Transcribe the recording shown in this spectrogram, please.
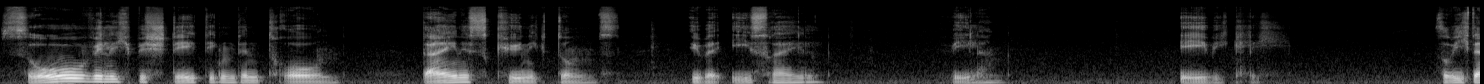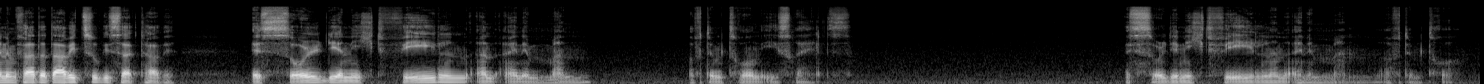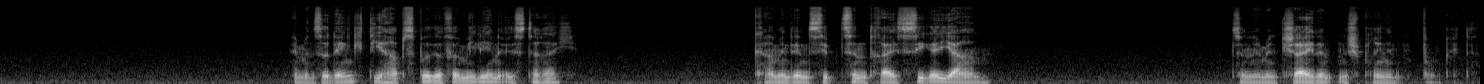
so will ich bestätigen den Thron deines Königtums über Israel, wie lang? Ewiglich. So wie ich deinem Vater David zugesagt habe, es soll dir nicht fehlen an einem Mann auf dem Thron Israels. Es soll dir nicht fehlen an einem Mann auf dem Thron. Wenn man so denkt, die Habsburger Familie in Österreich kam in den 1730er Jahren zu einem entscheidenden, springenden Punkt.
